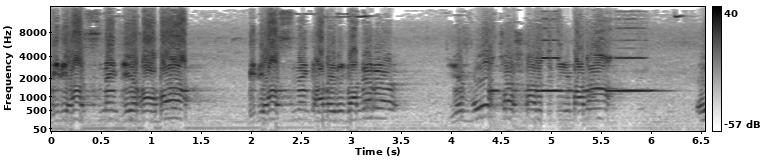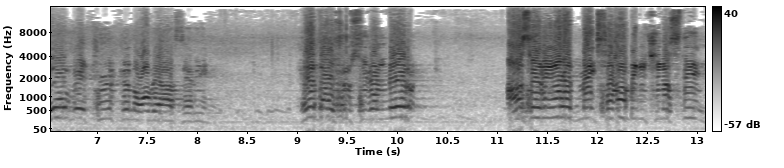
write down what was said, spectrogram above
պիտի հասնենք Եվոբա, պիտի հասնենք ամերիկաները և ողջ աշխարը պիտի իմանա ով է թուրքն, ով է ազերին։ Հետ այսու սիրելներ, ազերի հետ մենք սղան պիտի չնստին,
